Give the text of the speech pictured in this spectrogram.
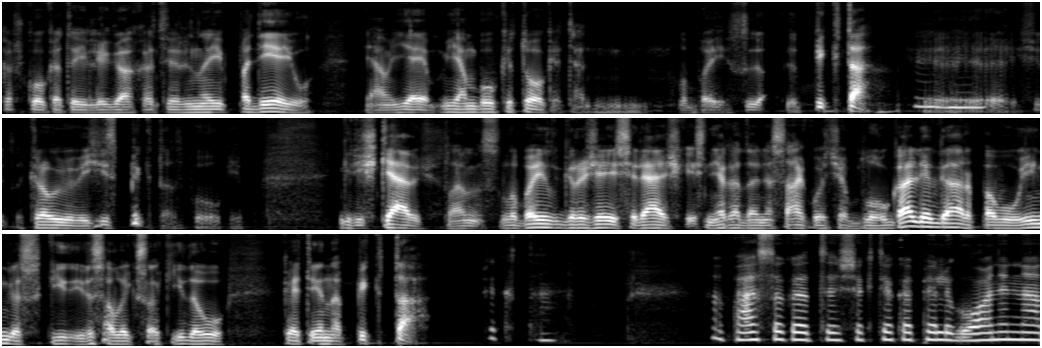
kažkokią tai lygą, kad ir jinai padėjo. Jam, jam, buvo kitokia ten labai pikta. Mhm. Šitą kraujo vėžys piktas buvo kaip. Griškevičius, Lamas, labai gražiai įsireiškia, jis niekada nesako, čia bloga lyga ar pavojingas, visą laiką sakydavau, kai ateina pikta. Pikta. Pasakot šiek tiek apie ligoninę,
